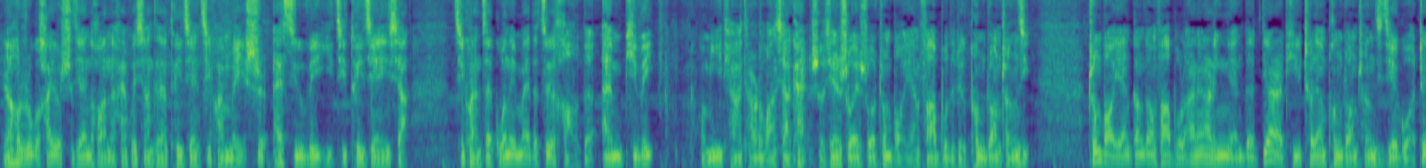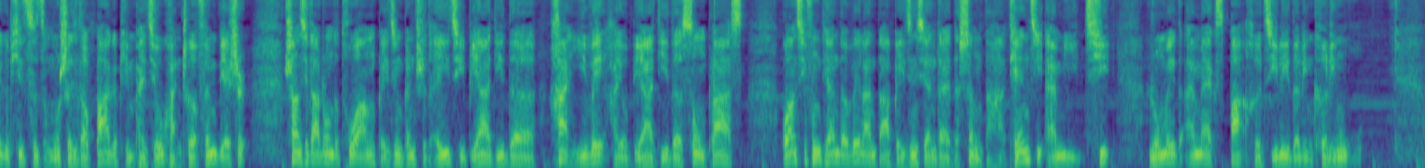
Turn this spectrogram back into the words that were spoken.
然后，如果还有时间的话呢，还会向大家推荐几款美式 SUV，以及推荐一下几款在国内卖的最好的 MPV。我们一条一条的往下看。首先说一说中保研发布的这个碰撞成绩。中保研刚刚发布了2020年的第二批车辆碰撞成绩结果。这个批次总共涉及到八个品牌九款车，分别是上汽大众的途昂、北京奔驰的 A 级、比亚迪的汉 EV，还有比亚迪的宋 PLUS，广汽丰田的威兰达、北京现代的胜达、天际 ME7、荣威的 MX8 和吉利的领克零五。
